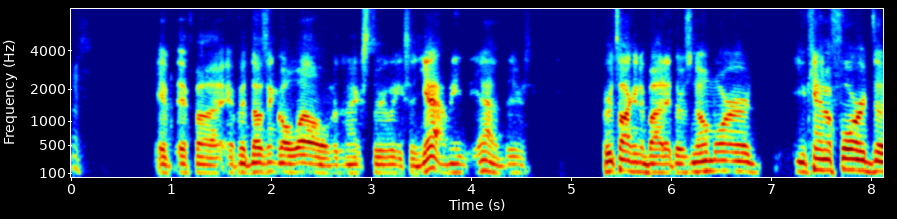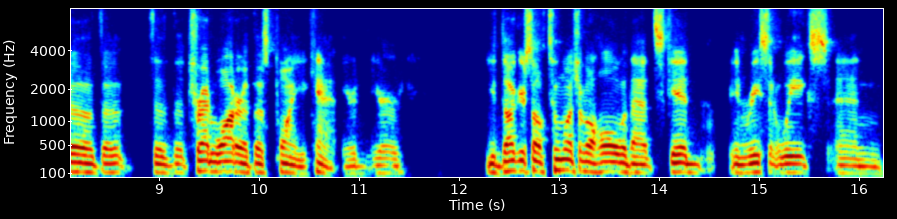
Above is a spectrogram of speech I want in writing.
if if uh if it doesn't go well over the next three weeks. And yeah, I mean, yeah, there's we are talking about it. There's no more you can't afford to to to, to tread water at this point. You can't. You're you're you dug yourself too much of a hole with that skid in recent weeks and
